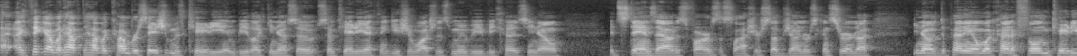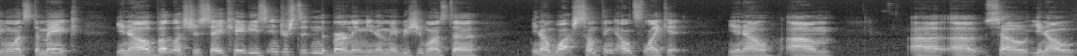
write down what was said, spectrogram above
I, I think I would have to have a conversation with Katie and be like, you know, so so Katie, I think you should watch this movie because you know it stands out as far as the slasher subgenre is concerned. Uh, you know, depending on what kind of film Katie wants to make, you know, but let's just say Katie's interested in the burning. You know, maybe she wants to, you know, watch something else like it. You know, um, uh, uh, so you know,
